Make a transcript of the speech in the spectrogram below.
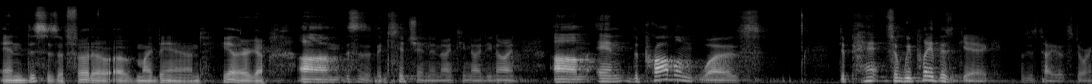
and this is a photo of my band. Yeah, there we go. Um, this is at the kitchen in 1999. Um, and the problem was, so we played this gig. I'll just tell you the story.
